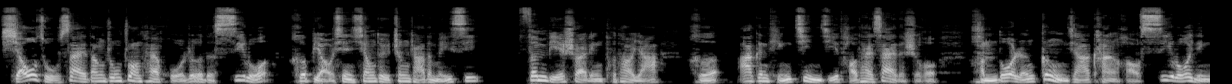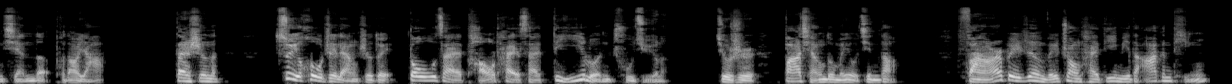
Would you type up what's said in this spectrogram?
小组赛当中状态火热的 C 罗和表现相对挣扎的梅西，分别率领葡萄牙和阿根廷晋级淘汰赛的时候，很多人更加看好 C 罗领衔的葡萄牙，但是呢？最后这两支队都在淘汰赛第一轮出局了，就是八强都没有进到，反而被认为状态低迷的阿根廷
